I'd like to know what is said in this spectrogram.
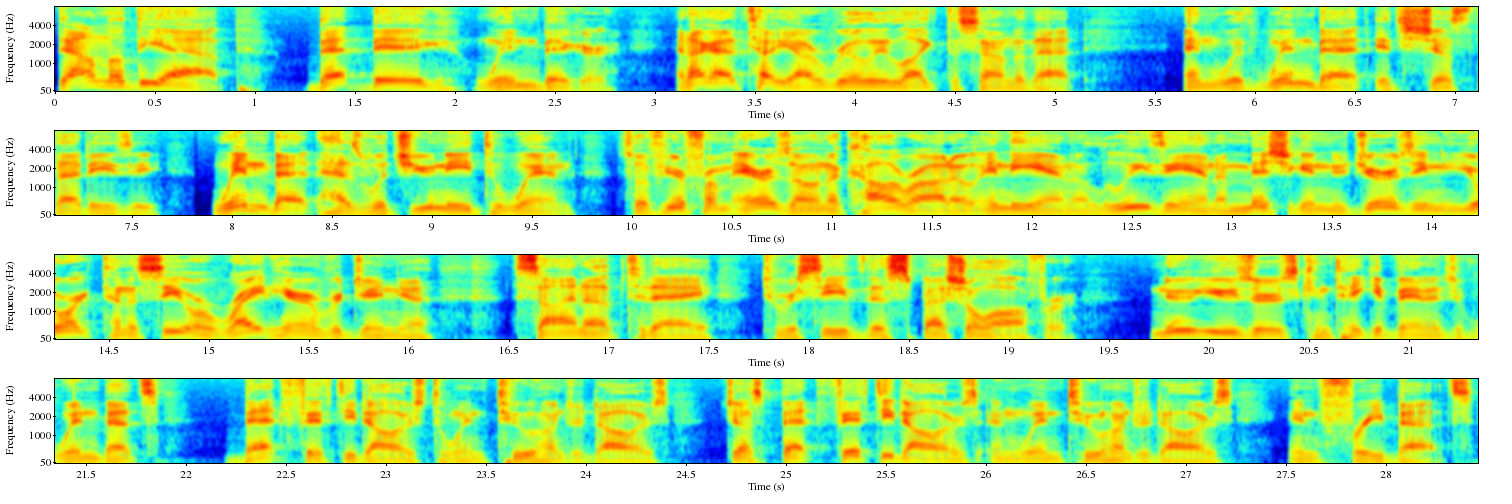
Download the app, bet big, win bigger. And I got to tell you, I really like the sound of that. And with WynnBET, it's just that easy. WynnBET has what you need to win. So if you're from Arizona, Colorado, Indiana, Louisiana, Michigan, New Jersey, New York, Tennessee, or right here in Virginia, sign up today to receive this special offer. New users can take advantage of WynnBET's bet $50 to win $200. Just bet $50 and win $200 in free bets.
